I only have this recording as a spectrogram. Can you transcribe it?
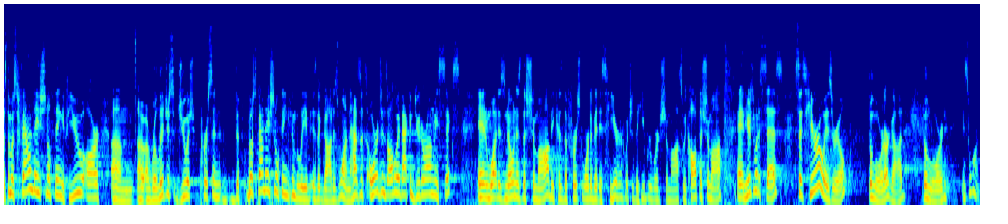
That's the most foundational thing if you are um, a, a, religious Jewish person. The most foundational thing you can believe is that God is one. It has its origins all the way back in Deuteronomy 6 in what is known as the Shema because the first word of it is here, which is the Hebrew word Shema. So we call it the Shema. And here's what it says It says, Hear, O Israel, the Lord our God, the Lord is one.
